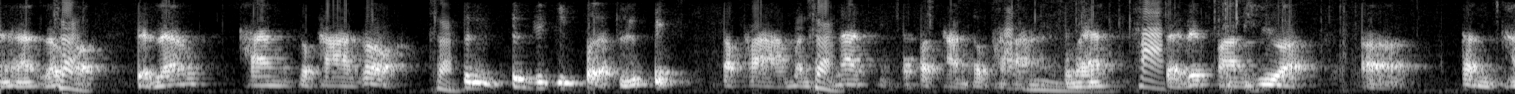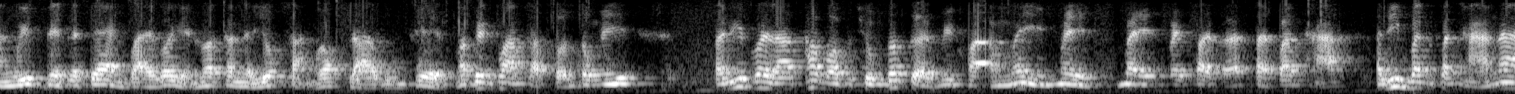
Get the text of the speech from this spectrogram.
นะฮะแล้วครัก็บเสร็จแล้วทางสภาก็ครับซึ่งซึ่งจริงๆเปิดหรือปิดสภามันครัเป็บนหน้าที่ของประธานสภาอืมใช่ไหมฮะ ค่ะ แต่ด้วยความที่ว่าเอ่อท่านทางวิทย์เนี่ยก็แจ้งไปก็เห็นว่าท่านนายกสั่งล็อกดาวน์กรุงเทพมันเป็นความสับสนตรงนี้อันนี้เวลาเข้ามาประชุมก็เกิดมีความไม่ไม่ไม่ไม่ค่อยแต่ปัญหา อันนี้มันปัญหาหน้า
